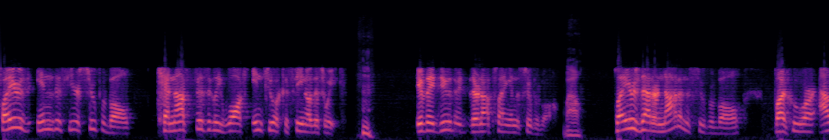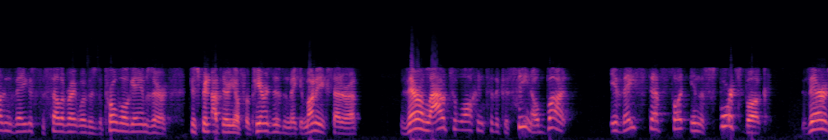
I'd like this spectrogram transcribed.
players in this year's Super Bowl cannot physically walk into a casino this week. Hmm. if they do, they- they're not playing in the Super Bowl Wow. players that are not in the Super Bowl, but who are out in Vegas to celebrate, whether it's the Pro Bowl games or just been out there, you know, for appearances and making money, et cetera, they're allowed to walk into the casino, but if they step foot in the sports book, they're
